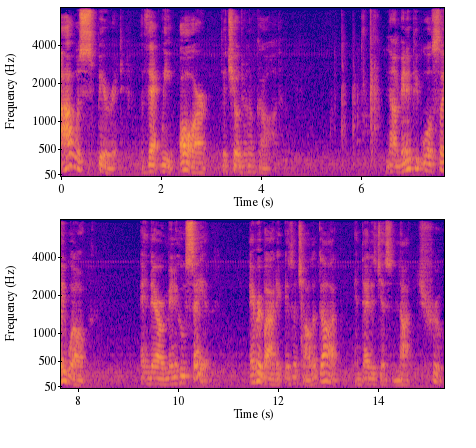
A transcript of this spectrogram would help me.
our spirit that we are the children of God. Now, many people will say, well, and there are many who say it, everybody is a child of God, and that is just not true.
